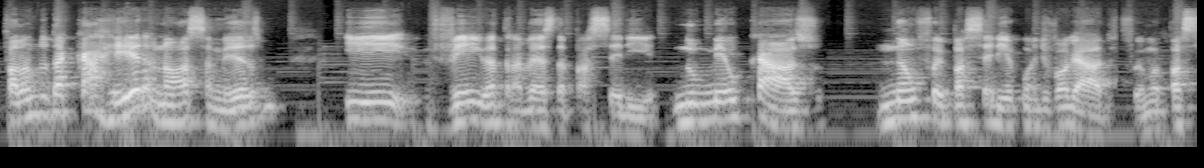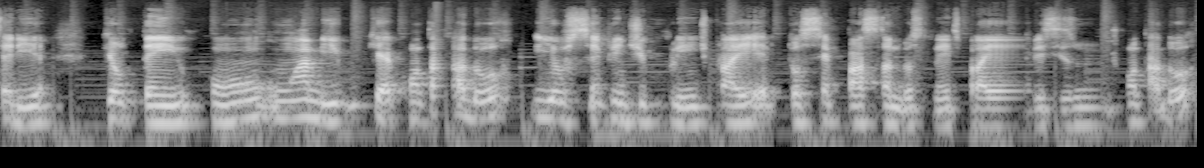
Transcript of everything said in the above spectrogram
falando da carreira nossa mesmo, e veio através da parceria. No meu caso, não foi parceria com advogado, foi uma parceria que eu tenho com um amigo que é contador e eu sempre indico cliente para ele, estou sempre passando meus clientes para ele, preciso de contador.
